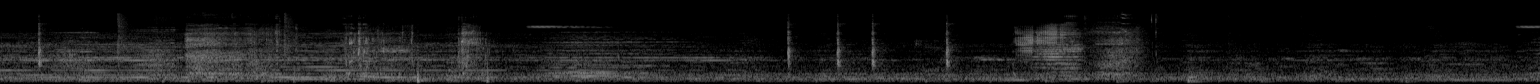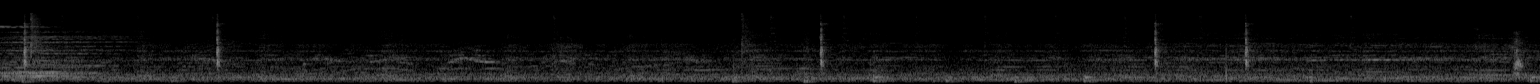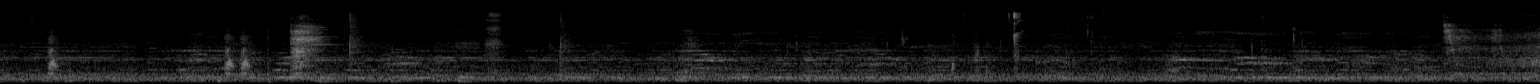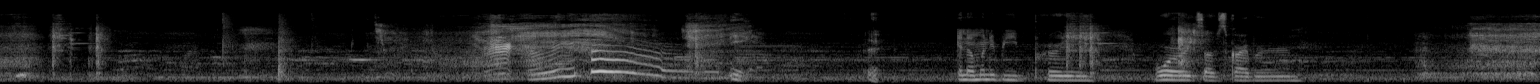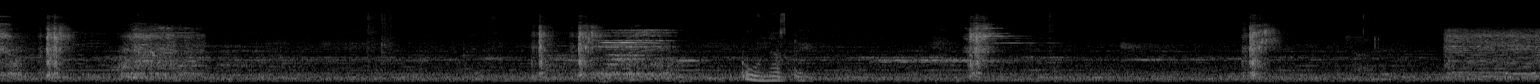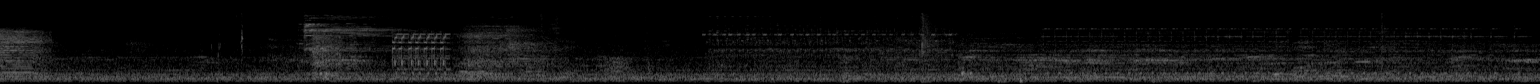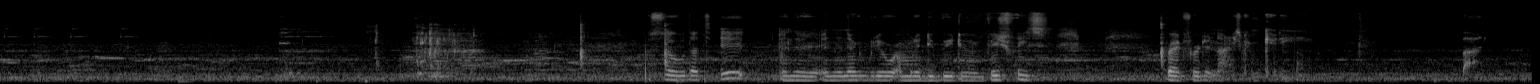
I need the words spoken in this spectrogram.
And I'm gonna be putting word subscriber. Ooh, that's So that's it. And then in the next video, I'm gonna be doing fish face, Bradford, and ice cream kitty.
